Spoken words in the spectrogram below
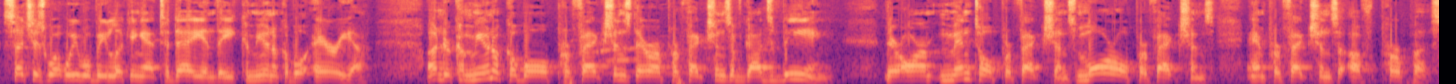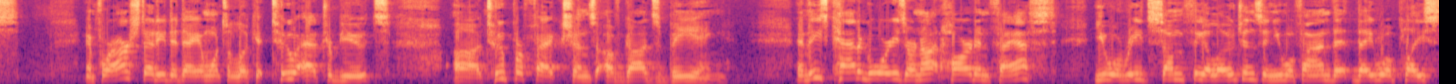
such as what we will be looking at today in the communicable area. Under communicable perfections, there are perfections of God's being. There are mental perfections, moral perfections, and perfections of purpose. And for our study today, I want to look at two attributes, uh, two perfections of God's being. And these categories are not hard and fast. You will read some theologians and you will find that they will place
